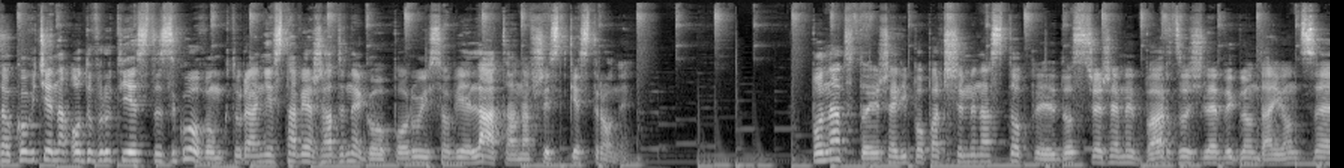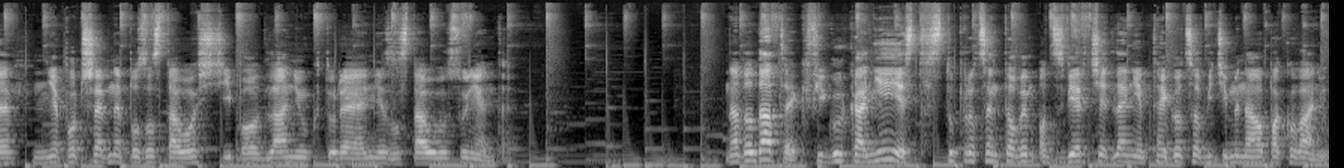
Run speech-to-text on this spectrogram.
Całkowicie na odwrót jest z głową, która nie stawia żadnego oporu i sobie lata na wszystkie strony. Ponadto, jeżeli popatrzymy na stopy, dostrzeżemy bardzo źle wyglądające, niepotrzebne pozostałości po odlaniu, które nie zostały usunięte. Na dodatek, figurka nie jest stuprocentowym odzwierciedleniem tego, co widzimy na opakowaniu.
